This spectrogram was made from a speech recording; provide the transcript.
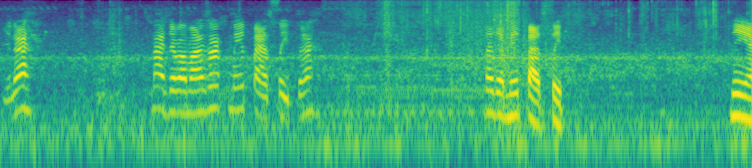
เห็นนะ น่าจะประมาณสักเมตรแปดสิบนะ น่าจะเมตรแปดสิบนี่ไง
